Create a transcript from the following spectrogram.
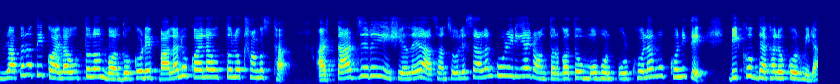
রাতারাতি কয়লা উত্তোলন বন্ধ করে পালালো কয়লা উত্তোলক সংস্থা। আর তার জেরে এশিয়ালে আসানসোলে সালানপুর এরিয়ার অন্তর্গত মোহনপুর খোলামুখ খনিতে বিক্ষোভ দেখাল কর্মীরা।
